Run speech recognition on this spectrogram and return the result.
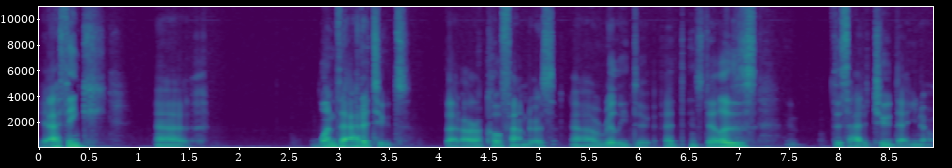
yeah, I think uh, one of the attitudes that our co-founders uh, really do uh, instill is this attitude that you know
